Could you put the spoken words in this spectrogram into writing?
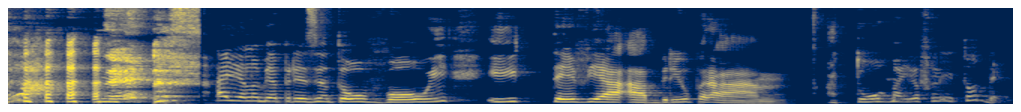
Voar, né? Aí ela me apresentou o Voe e teve a, abriu para a turma e eu falei, tô dentro,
